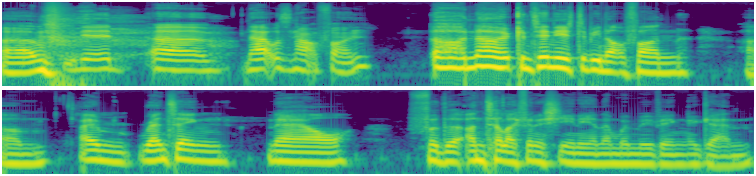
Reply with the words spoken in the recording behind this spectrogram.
Um, You did. Uh, that was not fun. oh no, it continues to be not fun. Um, I'm renting now for the until I finish uni, and then we're moving again.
